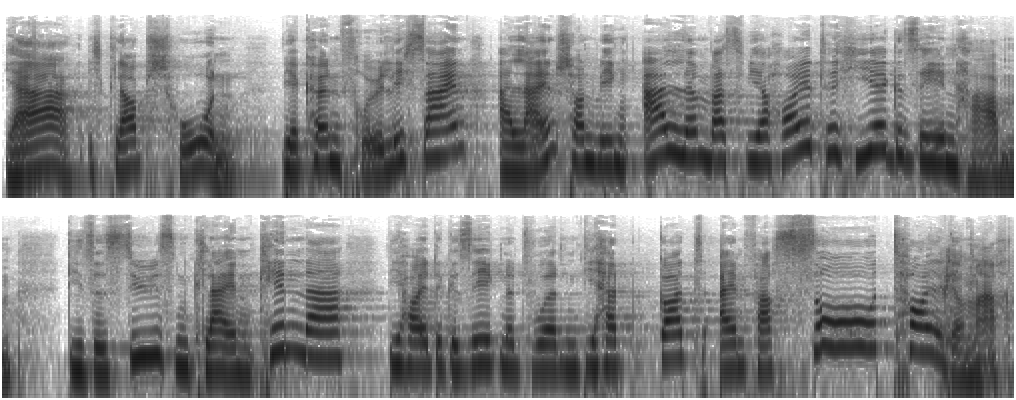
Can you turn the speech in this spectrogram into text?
Ja, ich glaube schon. Wir können fröhlich sein, allein schon wegen allem, was wir heute hier gesehen haben. Diese süßen kleinen Kinder, die heute gesegnet wurden, die hat Gott einfach so toll gemacht.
